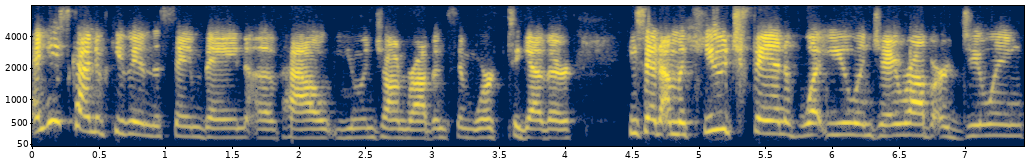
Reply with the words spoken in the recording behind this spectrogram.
and he's kind of keeping in the same vein of how you and Jon Robinson work together. He said, I'm a huge fan of what you and J Rob are doing.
